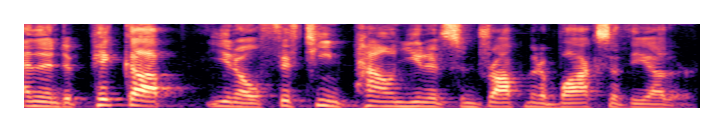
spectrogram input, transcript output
and then to pick up, you know, 15 pound units and drop them in a box at the other?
